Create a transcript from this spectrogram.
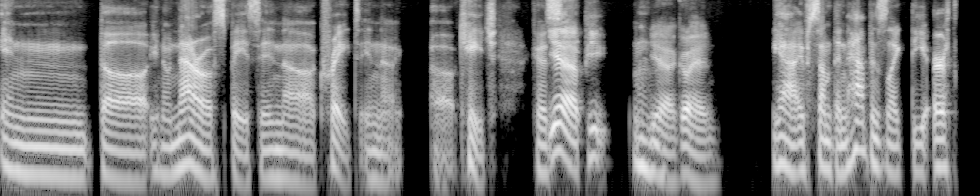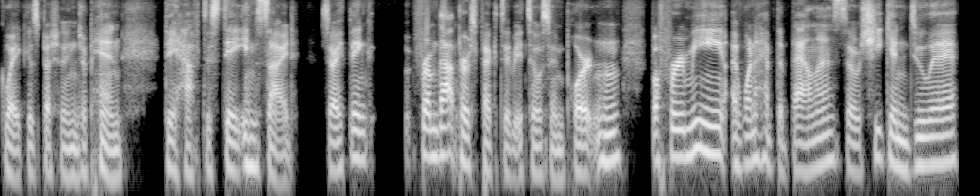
in the, you know, narrow space in a crate, in a uh, cage. Because yeah Pete yeah go ahead yeah, if something happens like the earthquake, especially in Japan, they have to stay inside. So I think from that perspective, it's also important. But for me, I want to have the balance so she can do it.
